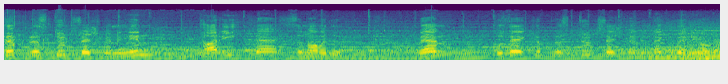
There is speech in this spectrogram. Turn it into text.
Kıbrıs Türk seçmeninin tarihle sınavıdır. Ben Kuzey Kıbrıs Türk seçmenine güveniyorum.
